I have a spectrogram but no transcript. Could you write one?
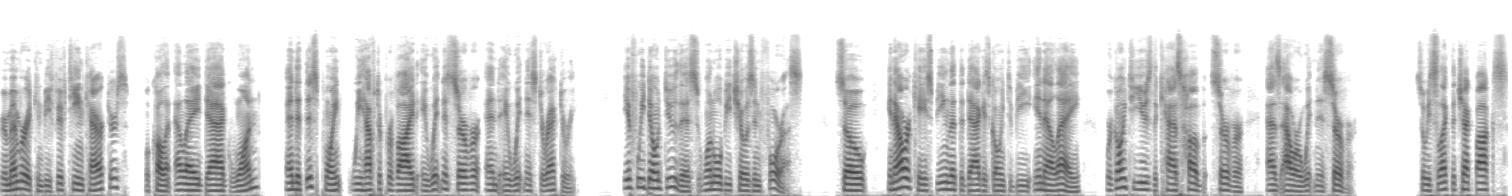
Remember, it can be 15 characters. We'll call it LA-DAG1. And at this point, we have to provide a witness server and a witness directory. If we don't do this, one will be chosen for us. So in our case, being that the DAG is going to be in LA, we're going to use the CAS Hub server as our witness server. So we select the checkbox.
